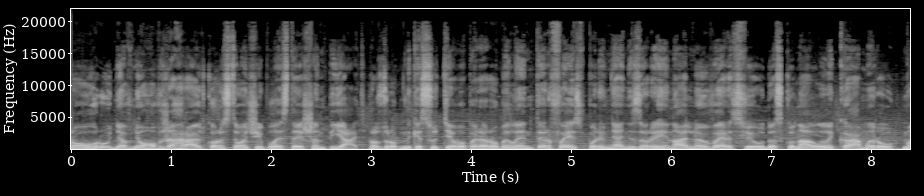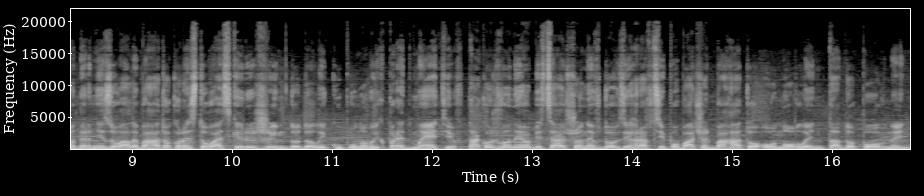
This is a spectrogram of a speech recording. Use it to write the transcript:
1 грудня в нього вже грають користувачі PlayStation 5. Розробники суттєво переробили інтерфейс в порівнянні з оригінальною версією, удосконалили камеру, модернізували багатокористувацький режим, додали купу нових предметів. Також вони обіцяють, що невдовзі гравці побачать багато оновлень та доповнень.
